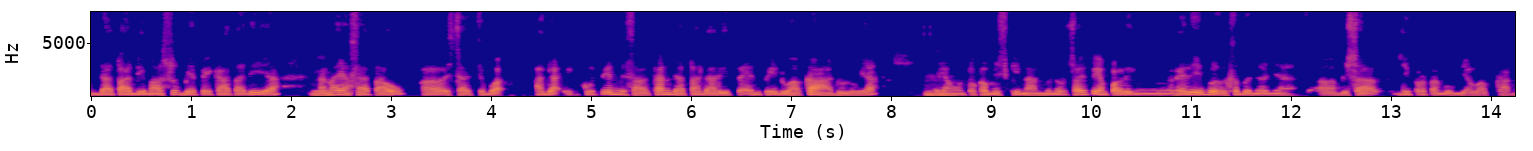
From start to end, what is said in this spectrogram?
data dimasuk BPK tadi ya, ya. karena yang saya tahu, uh, saya coba agak ikutin misalkan data dari TNP 2K dulu ya hmm. yang untuk kemiskinan. Menurut saya itu yang paling reliable sebenarnya uh, bisa dipertanggungjawabkan.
